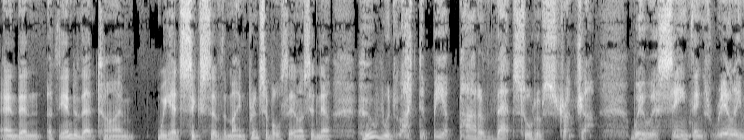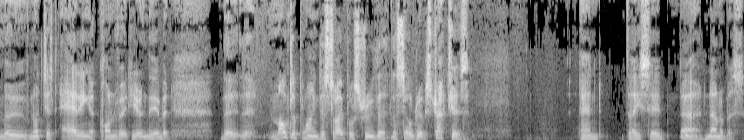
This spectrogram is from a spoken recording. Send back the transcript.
And then at the end of that time, we had six of the main principles there. And I said, now, who would like to be a part of that sort of structure where we're seeing things really move, not just adding a convert here and there, but the, the multiplying disciples through the, the cell group structures? And they said, no, none of us.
